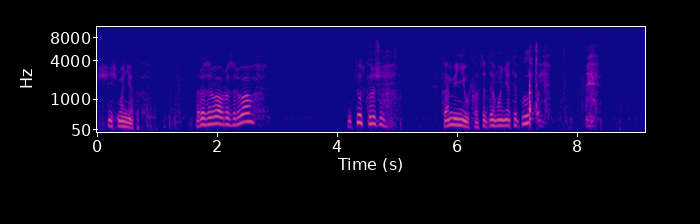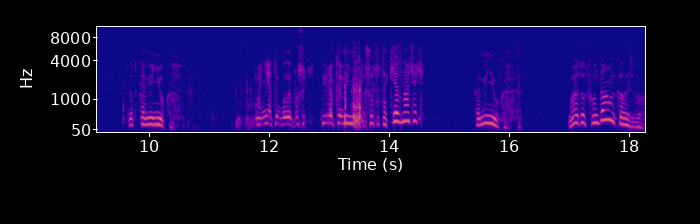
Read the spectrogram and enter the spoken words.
шість монеток. Розривав, розривав. І тут, коротше, каменюка. Це де монети були. Ой. Тут каменюка. Монети були, по суті, біля каменюки. Що це таке значить? Каменюка. Може тут фундамент колись був?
